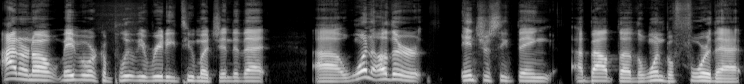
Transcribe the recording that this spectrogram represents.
I don't know. Maybe we're completely reading too much into that. Uh, one other interesting thing about the the one before that.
